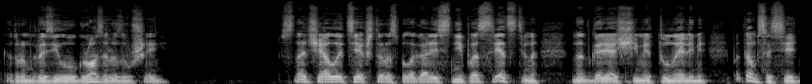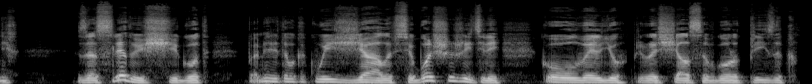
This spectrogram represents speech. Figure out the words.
которым грозила угроза разрушения. Сначала тех, что располагались непосредственно над горящими туннелями, потом соседних. За следующий год, по мере того, как уезжало все больше жителей, Коулвелью превращался в город-призрак.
